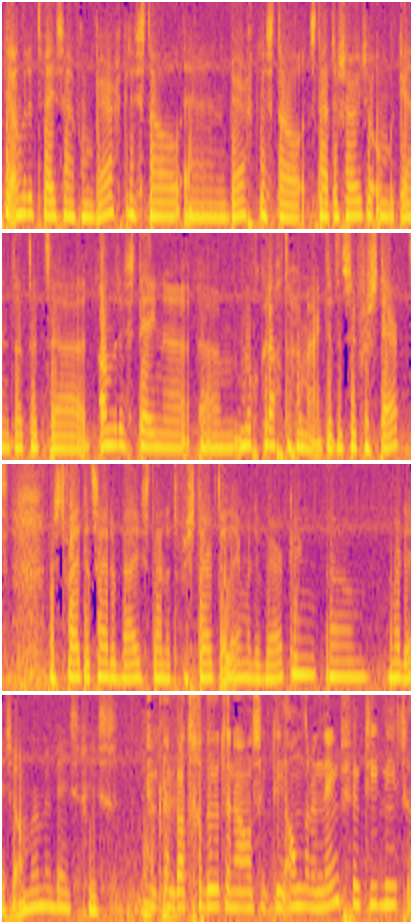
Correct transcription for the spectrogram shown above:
Die andere twee zijn van bergkristal. En bergkristal staat er sowieso onbekend dat het eh, andere stenen ehm, nog krachtiger maakt. Dat het ze versterkt. Dus het feit dat zij erbij staan, het versterkt alleen maar de werking ehm, waar deze amber mee bezig is. Oké. En wat gebeurt er nou als ik die andere neem? Vindt die, niet,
